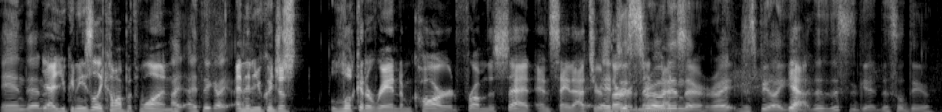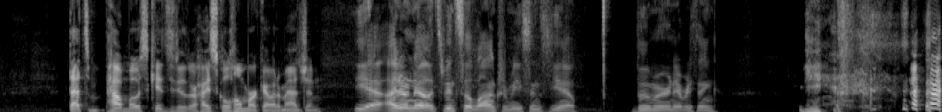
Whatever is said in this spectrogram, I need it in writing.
and then Yeah, you can easily come up with one I, I think I and then you can just look at a random card from the set and say that's your and third. just and then throw it in there, right? Just be like, yeah, Yeah. this this is good. This will do. That's how most kids do their high school homework, I would imagine. Yeah, I don't know. It's been so long for me since you know, boomer and everything. Yeah.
